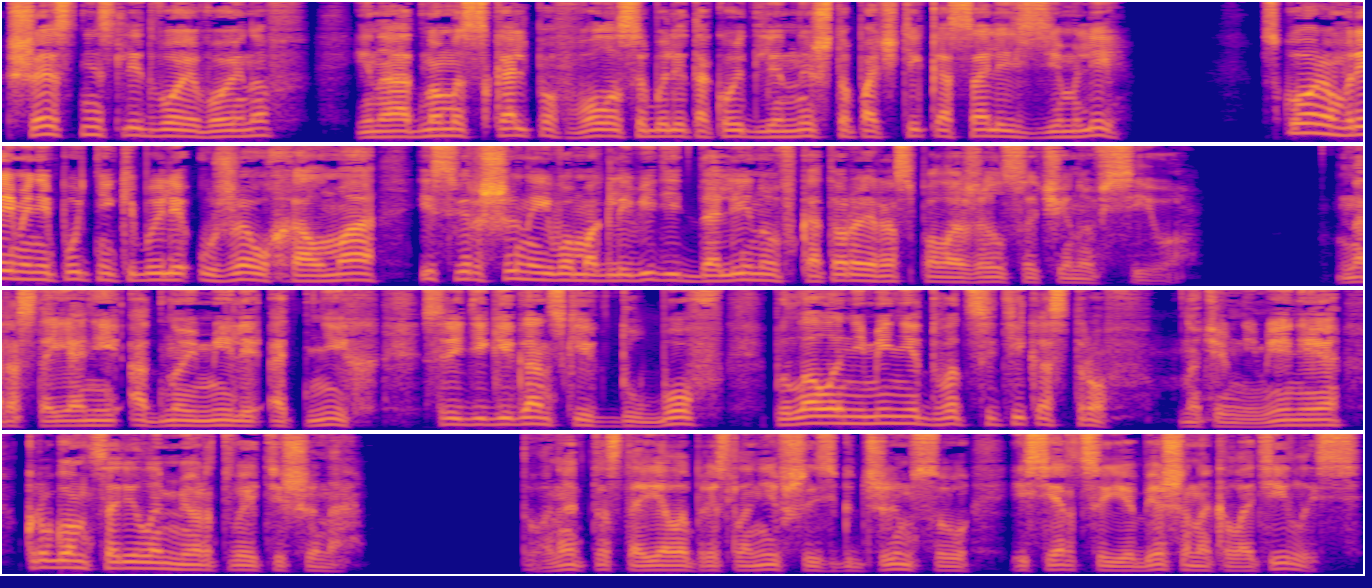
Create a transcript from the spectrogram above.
Шест несли двое воинов, и на одном из скальпов волосы были такой длины, что почти касались земли. В скором времени путники были уже у холма, и с вершины его могли видеть долину, в которой расположился Чинувсио. На расстоянии одной мили от них, среди гигантских дубов, пылало не менее двадцати костров, но тем не менее кругом царила мертвая тишина. Туанетта стояла, прислонившись к Джимсу, и сердце ее бешено колотилось.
